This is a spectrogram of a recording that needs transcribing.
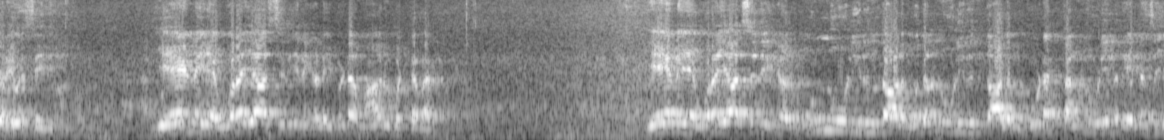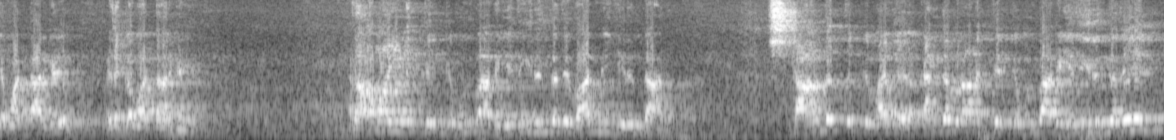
ஒரே ஒரு செய்தி. ஏனைய உரையாசிரியர்களை விட மாறுபட்டவர். ஏனைய உரையாசிரியர்கள் முன்னூல் இருந்தாலும் முதல் நூல் இருந்தாலும் கூட தன்னூலில் அதை என்ன செய்ய மாட்டார்கள்? எடுக்க மாட்டார்கள். ராமாயணத்திற்கு முன்பாக எது இருந்தது? வால்மீகி இருந்தார். ஸ்காந்தத்துக்கு ம- கந்த புராணத்திற்கு முன்பாக எது இருந்தது?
